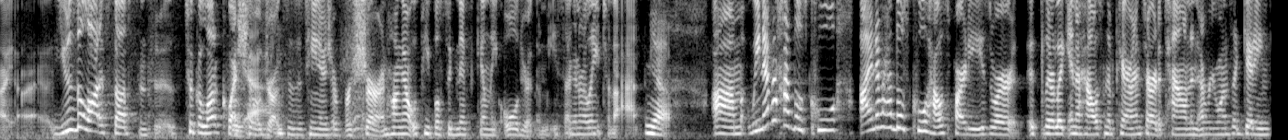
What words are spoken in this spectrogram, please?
I, I used a lot of substances, took a lot of questionable Yeah. drugs as a teenager for sure, and hung out with people significantly older than me, so I can relate to that. Yeah. Um, we never had those cool. I never had those cool house parties where it's, they're like in a house and the parents are out of town and everyone's like getting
